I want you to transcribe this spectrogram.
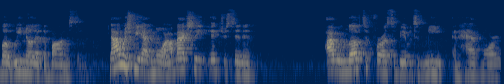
but we know that the bond is still. there. Now I wish we had more. I'm actually interested in. I would love to for us to be able to meet and have more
